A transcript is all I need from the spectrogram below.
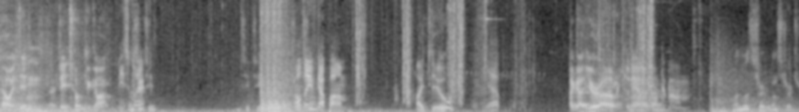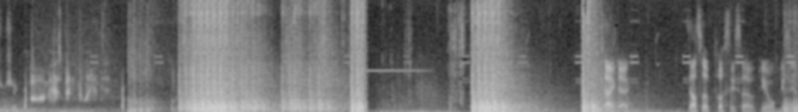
No, it didn't. They took the gun. B's One clear. CT. One CT. Although you've got bomb. I do. Yep. I got your uh, banana then. One was church. One's church for sure. Bomb has been planted. Tag guy. He's also a pussy, so you won't be seen.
